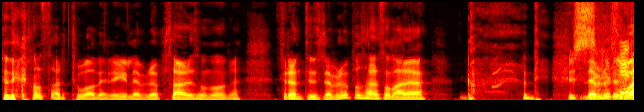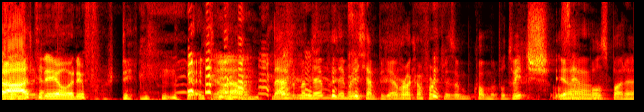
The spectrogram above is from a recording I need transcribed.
Du kan starte to avdelinger i level up, så er det sånn andre fremtidslevel up, og så er det sånn derre Husker det er vel bare er tre år i fortiden. Ja. Det er, men det, det blir kjempegøy, for da kan folk liksom komme på Twitch og se på oss bare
